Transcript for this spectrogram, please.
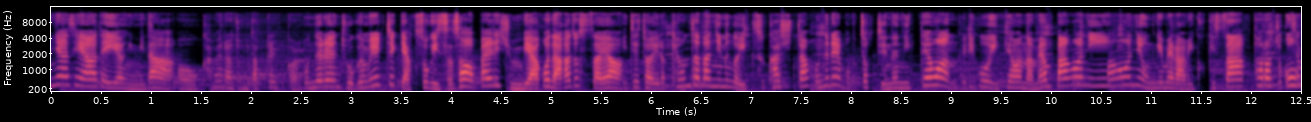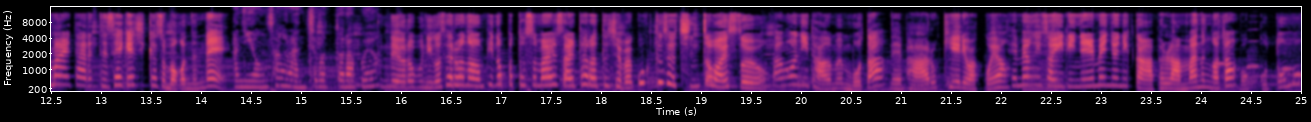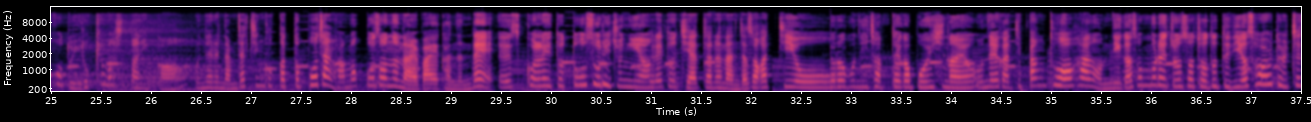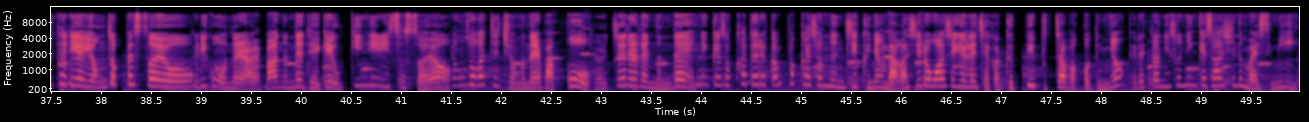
안녕하세요 데이영입니다. 어 카메라 좀 닦을걸. 오늘은 조금 일찍 약속이 있어서 빨리 준비하고 나가줬어요. 이제 저 이렇게 혼자 다니는 거 익숙하시죠? 오늘의 목적지는 이태원 그리고 이태원 하면 빵어니. 빵어니 온 김에 라미쿠키 싹 털어주고 스마일 타르트 3개 시켜서 먹었는데 아니 영상을 안 찍었더라고요. 근데 여러분 이거 새로 나온 피넛버터 스마일 쌀 타르트 제발 꼭 드세요. 진짜 맛있어요. 빵어니 다음은 뭐다? 네 바로 키엘이 왔고요. 3명이서 1인 1메뉴니까 별로 안 많은 거죠? 먹고 또 먹어도 이렇게 맛있다니까. 오늘은 남자친구 것도 포장. 다 먹고서는 알바에 갔는데 에스코 에스컬레이터 또 수리 중이야. 그래도 지하철은 앉아서 갔지요. 여러분이 자태가 보이시나요? 오늘 같이 빵 투어 한 언니가 선물해줘서 저도 드디어 서울 돌체테리에 영접했어요. 그리고 오늘 알바하는데 되게 웃긴 일이 있었어요. 평소같이 주문을 받고 결제를 했는데 손님께서 카드를 깜빡하셨는지 그냥 나가시려고 하시길래 제가 급히 붙잡았거든요. 그랬더니 손님께서 하시는 말씀이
